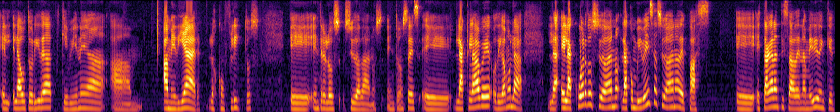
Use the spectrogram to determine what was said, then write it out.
el, la autoridad que viene a, a, mediar los conflictos eh, entre los ciudadanos. Entonces, la clave o digamos la, la, el acuerdo ciudadano, la convivencia ciudadana de paz eh, está garantizada en la medida en que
